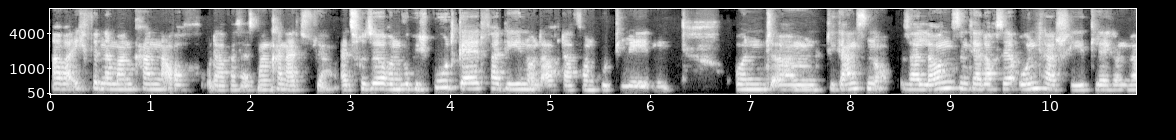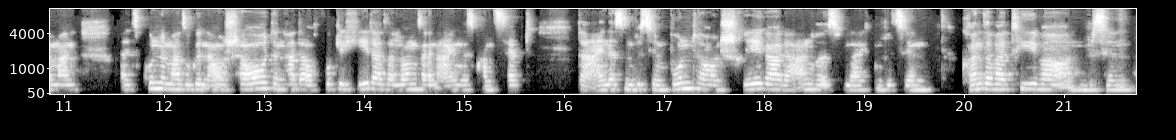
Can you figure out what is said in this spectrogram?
Aber ich finde, man kann auch, oder was heißt, man kann als, ja, als Friseurin wirklich gut Geld verdienen und auch davon gut leben. Und ähm, die ganzen Salons sind ja doch sehr unterschiedlich. Und wenn man als Kunde mal so genau schaut, dann hat auch wirklich jeder Salon sein eigenes Konzept. Der eine ist ein bisschen bunter und schräger, der andere ist vielleicht ein bisschen konservativer und ein bisschen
